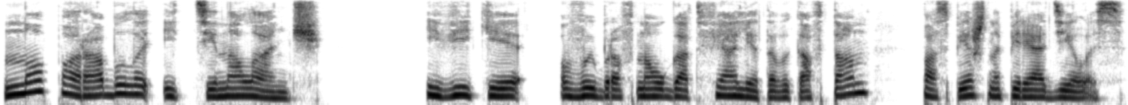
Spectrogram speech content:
Но пора было идти на ланч. И Вики, выбрав наугад фиолетовый кафтан, поспешно переоделась.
